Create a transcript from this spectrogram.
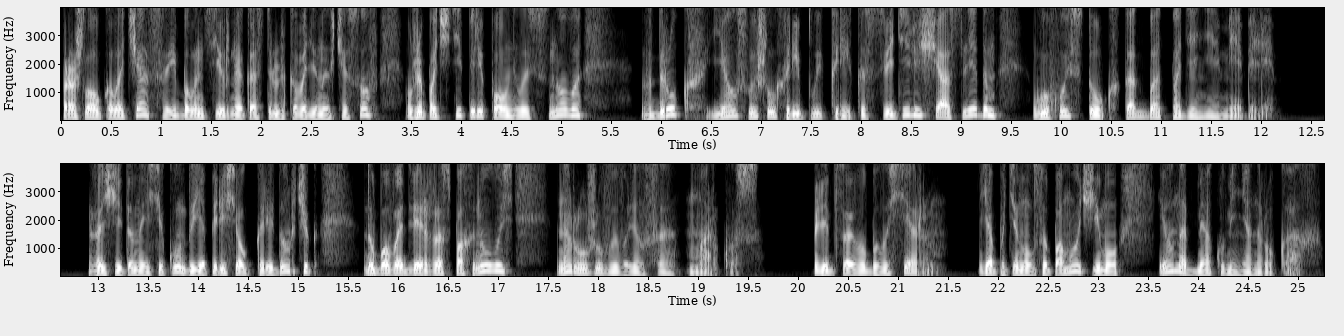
Прошло около часа, и балансирная кастрюлька водяных часов уже почти переполнилась снова. Вдруг я услышал хриплый крик из святилища, а следом глухой стук, как бы от падения мебели. За считанные секунды я пересек коридорчик, дубовая дверь распахнулась, наружу вывалился Маркус. Лицо его было серым. Я потянулся помочь ему, и он обмяк у меня на руках.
